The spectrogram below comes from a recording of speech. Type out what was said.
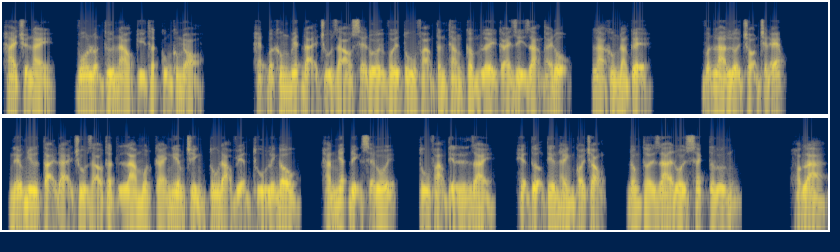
Hai chuyện này, vô luận thứ nào kỳ thật cũng không nhỏ. Hẹn bật không biết đại chủ giáo sẽ đối với tù phạm tấn thăng cầm lấy cái gì dạng thái độ, là không đáng kể. Vẫn là lựa chọn chèn ép. Nếu như tại đại chủ giáo thật là một cái nghiêm chỉnh tu đạo viện thủ lĩnh đâu, hắn nhất định sẽ đối tù phạm tiến đến giai, hiện tượng tiến hành coi trọng, đồng thời ra đối sách tương ứng. Hoặc là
